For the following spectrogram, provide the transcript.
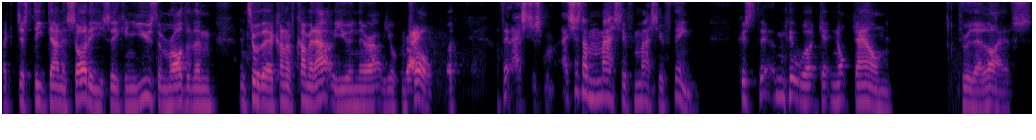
like just deep down inside of you, so you can use them rather than until they're kind of coming out of you and they're out of your control. But I think that's just that's just a massive, massive thing because I mean, people get knocked down through their lives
